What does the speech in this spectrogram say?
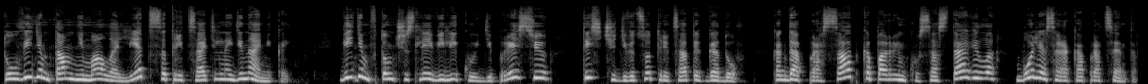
то увидим там немало лет с отрицательной динамикой. Видим в том числе Великую депрессию 1930-х годов, когда просадка по рынку составила более 40%.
